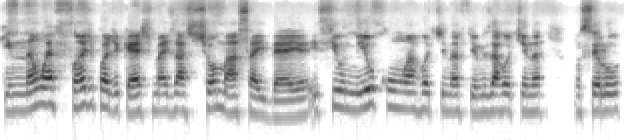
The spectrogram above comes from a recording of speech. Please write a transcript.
que não é fã de podcast, mas achou massa a ideia e se uniu com a Rotina Filmes, a Rotina, um selo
